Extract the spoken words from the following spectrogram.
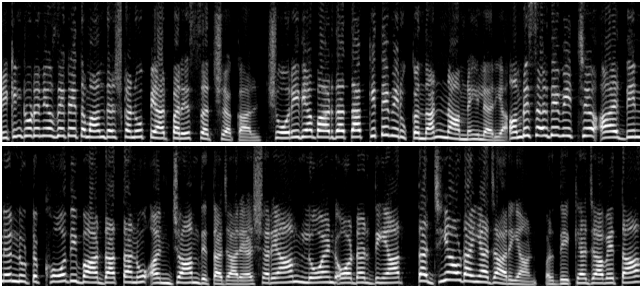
ਬ੍ਰੇਕਿੰਗ ਟੂਡੇ ਨਿਊਜ਼ ਦੇ ਕਈ ਤਮਾਮ ਦਰਸ਼ਕਾਂ ਨੂੰ ਪਿਆਰ ਭਰੇ ਸਤਿ ਸ਼੍ਰੀ ਅਕਾਲ। ਚੋਰੀ ਦੀਆਂ ਵਾਰਦਾਤਾਂ ਕਿਤੇ ਵੀ ਰੁਕਣ ਦਾ ਨਾਮ ਨਹੀਂ ਲੈ ਰਹੀਆਂ ਅੰਮ੍ਰਿਤਸਰ ਦੇ ਵਿੱਚ ਆਏ ਦਿਨ ਲੁੱਟ-ਖੋਹ ਦੀ ਵਾਰਦਾਤਾਂ ਨੂੰ ਅੰਜਾਮ ਦਿੱਤਾ ਜਾ ਰਿਹਾ ਹੈ। ਸ਼ਰੇਆਮ ਲੋ ਐਂਡ ਆਰਡਰ ਦੀਆਂ ਧੱਜੀਆਂ ਉਡਾਈਆਂ ਜਾ ਰਹੀਆਂ ਹਨ। ਪਰ ਦੇਖਿਆ ਜਾਵੇ ਤਾਂ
